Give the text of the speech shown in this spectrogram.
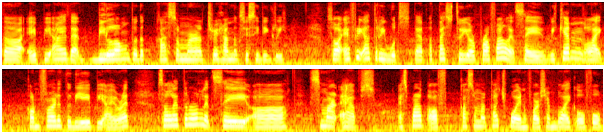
the api that belong to the customer 360 degree. So every attributes that attach to your profile let's say we can like convert it to the api right? So later on let's say uh, smart apps as part of customer touchpoint for example like ovo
